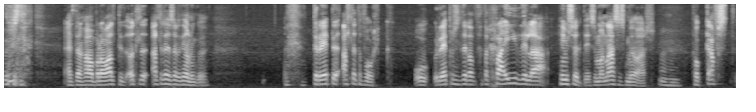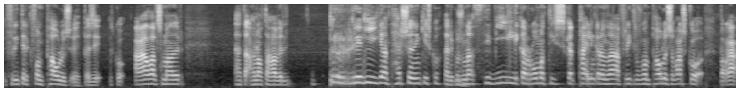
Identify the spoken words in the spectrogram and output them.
veist, eftir að hafa bara valdið öll, allir þessari þjóningu drepið allt þetta fólk og representera þetta hræðilega heimsveldi sem að nazismi var Mhm. þá gafst Friedrich von Paulus upp. Þessi sko, aðalsmaður þetta, hann átti að hafa verið briljant hersöðingi sko, það er eitthvað svona þvílíka romantískar pælingar um það að Friedrich von Paulus var sko bara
